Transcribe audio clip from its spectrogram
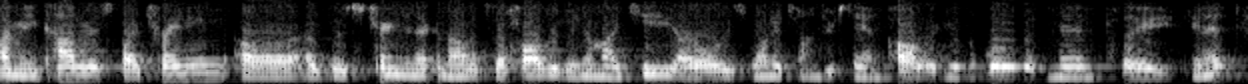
I'm an economist by training. Uh, I was trained in economics at Harvard and MIT. I always wanted to understand poverty and the role that men play in it.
